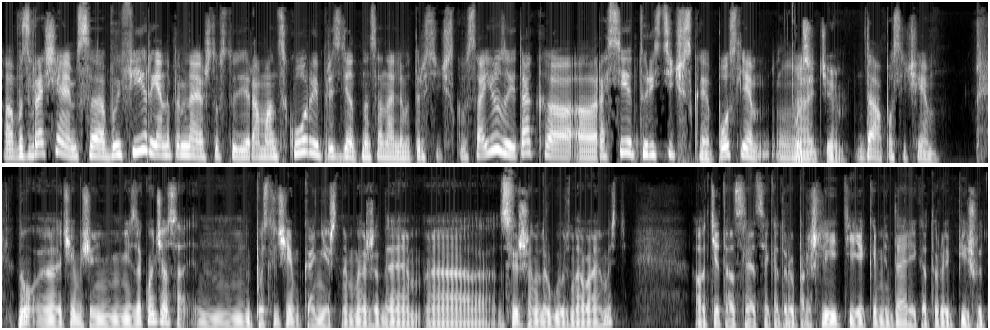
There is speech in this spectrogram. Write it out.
А, возвращаемся в эфир. Я напоминаю, что в студии Роман Скорый, президент Национального туристического союза. Итак, а, Россия туристическая после... После чем? Да, после чем? Ну, э, чем еще не закончился, после чем, конечно, мы ожидаем э, совершенно другую узнаваемость. А вот те трансляции, которые прошли, те комментарии, которые пишут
